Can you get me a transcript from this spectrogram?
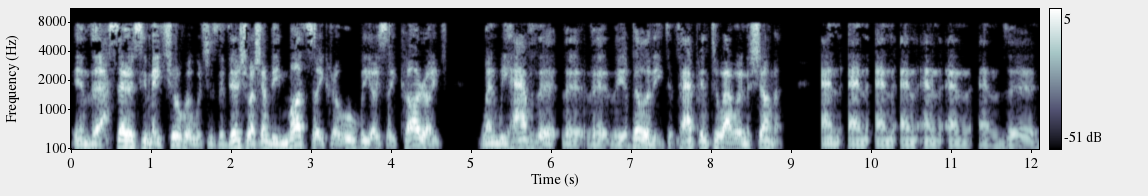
in the Aseres Yimei which is the Dirshu Hashem be Karoj, when we have the, the, the, the ability to tap into our neshama and, and, and, and, and, and, and, uh,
